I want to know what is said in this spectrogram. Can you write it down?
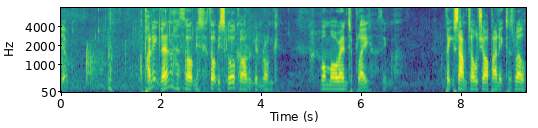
Yep. I panicked then. I thought my thought my scorecard had been wrong. One more end to play. I think. I think Sam Tolchard panicked as well.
